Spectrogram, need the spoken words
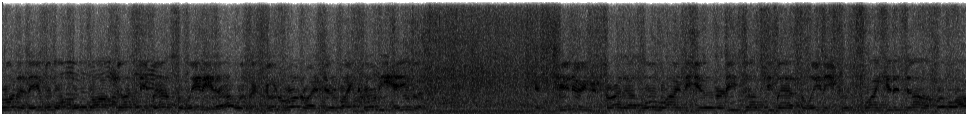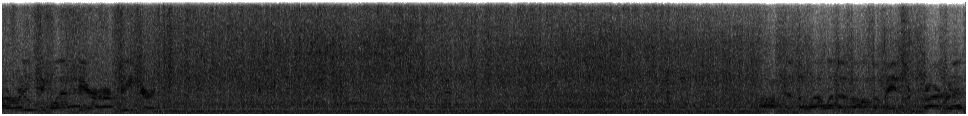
run and able to hold off Dusty Massellini. That was a good run right there by Cody Haven. Continuing to try that low line to get underneath Dusty Massellini. Couldn't quite get it done, but a lot of racing left here in our feature. Austin Llewellyn has also made some progress.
